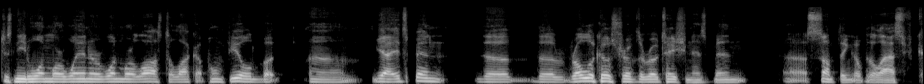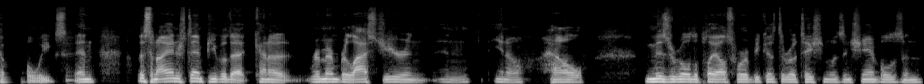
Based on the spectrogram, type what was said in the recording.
just need one more win or one more loss to lock up home field. But um, yeah, it's been the the roller coaster of the rotation has been uh, something over the last couple weeks. And listen, I understand people that kind of remember last year and and you know how miserable the playoffs were because the rotation was in shambles and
